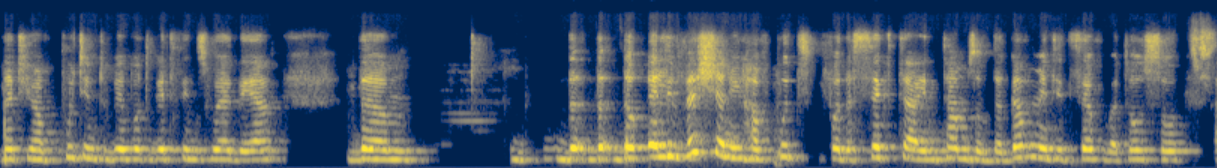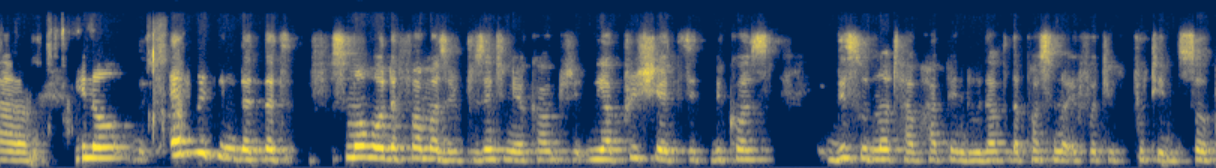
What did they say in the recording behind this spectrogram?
that you have put in to be able to get things where they are, the, the, the, the, elevation you have put for the sector in terms of the government itself, but also, uh, you know, everything that, that smallholder farmers represent in your country, we appreciate it because this would not have happened without the personal effort you've put in. So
